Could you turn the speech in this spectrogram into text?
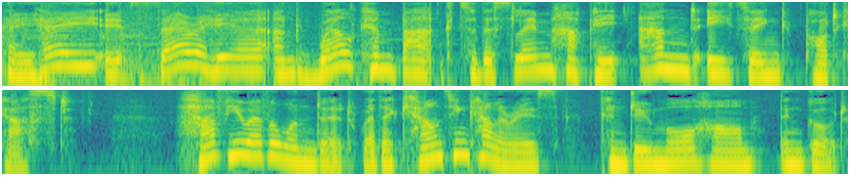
Hey, hey, it's Sara here, and welcome back to the Slim, Happy, and Eating podcast. Have you ever wondered whether counting calories can do more harm than good?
